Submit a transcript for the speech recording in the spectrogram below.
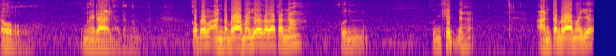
โอ้ ไม่ได้แล้วทั้งนั้น ก็แปลว่าอ่านตำรามาเยอะก็แล้วกันนะ คุณคุณคิดนะฮะอ่านตำรามาเยอะ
